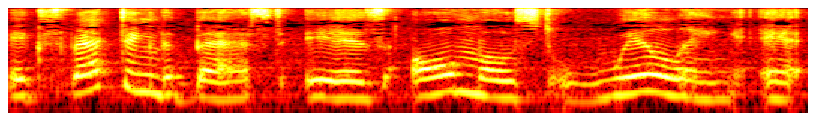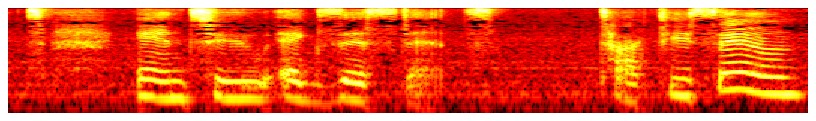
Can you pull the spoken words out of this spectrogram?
Expecting the best is almost willing it into existence. Talk to you soon.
